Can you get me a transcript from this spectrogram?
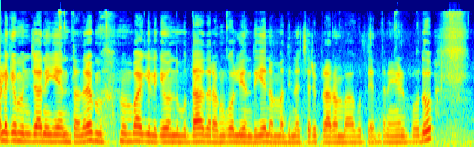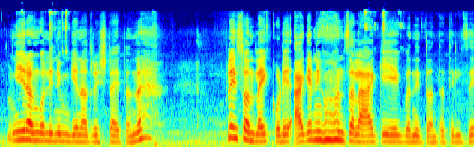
ಬೆಳಗ್ಗೆ ಮುಂಜಾನೆಗೆ ಅಂತಂದರೆ ಮುಂಬಾಗಿಲಿಗೆ ಒಂದು ಮುದ್ದಾದ ರಂಗೋಲಿಯೊಂದಿಗೆ ನಮ್ಮ ದಿನಚರಿ ಪ್ರಾರಂಭ ಆಗುತ್ತೆ ಅಂತಲೇ ಹೇಳ್ಬೋದು. ಈ ರಂಗೋಲಿ ನಿಮ್ಗೇನಾದರೂ ಇಷ್ಟ ಆಯ್ತು ಅಂದರೆ ಪ್ಲೀಸ್ ಒಂದು ಲೈಕ್ ಕೊಡಿ. ಹಾಗೆ ನೀವು ಒಂದು ಸಲ ಹಾಕಿ ಹೇಗೆ ಬಂದಿತ್ತು ಅಂತ ತಿಳಿಸಿ.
